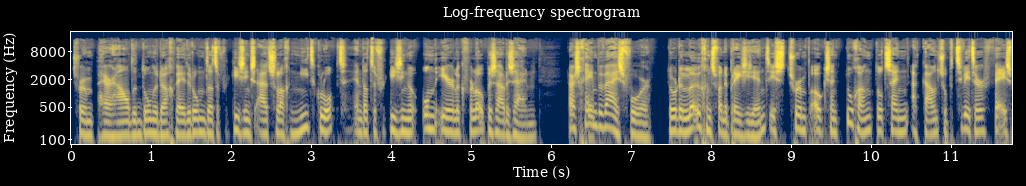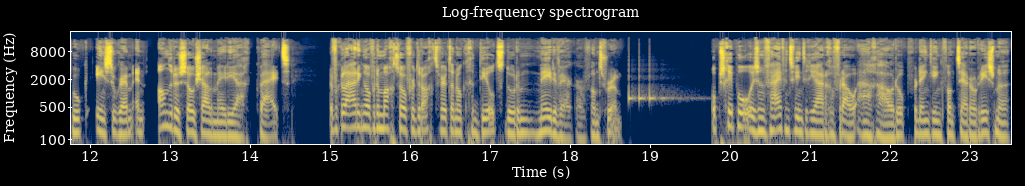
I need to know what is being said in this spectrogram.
Trump herhaalde donderdag wederom dat de verkiezingsuitslag niet klopt en dat de verkiezingen oneerlijk verlopen zouden zijn. Daar is geen bewijs voor. Door de leugens van de president is Trump ook zijn toegang tot zijn accounts op Twitter, Facebook, Instagram en andere sociale media kwijt. De verklaring over de machtsoverdracht werd dan ook gedeeld door een medewerker van Trump. Op Schiphol is een 25-jarige vrouw aangehouden op verdenking van terrorisme.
